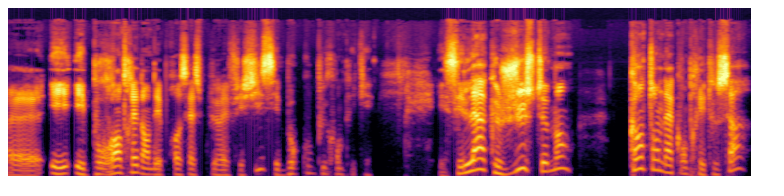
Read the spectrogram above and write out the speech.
Euh, et, et pour rentrer dans des process plus réfléchis, c'est beaucoup plus compliqué. Et c'est là que justement, quand on a compris tout ça,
